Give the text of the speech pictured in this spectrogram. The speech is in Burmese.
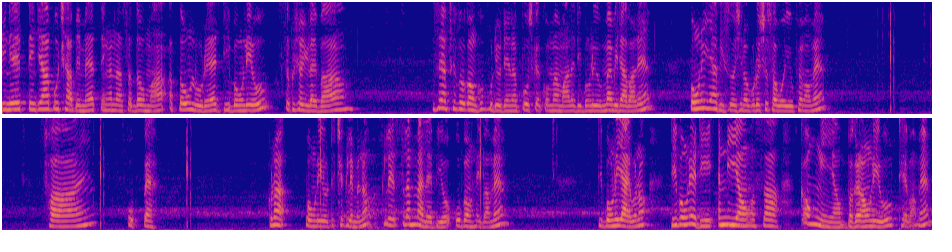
ဒီနေ့သင်ကြားပို့ချပေးမယ်သင်္ကန်း73မှာအသုံးလိုတဲ့ဒီပုံလေးကိုစကရှော့ယူလိုက်ပါဦးစင် Facebook ကောင်ခုဗီဒီယိုတင်တဲ့ post က comment မှာလည်းဒီပုံလေးကိုမှတ်မိထားပါတယ်ပုံလေးရပြီဆိုရှင်တော့ Photoshop software ကိုဖွင့်ပါမယ် file open ခုနပုံလေးကိုတစ်ချက် click မယ်နော် click select မှတ်လဲပြီးတော့ open နှိပ်ပါမယ်ဒီပုံလေးရပြီပေါ့နော်ဒီပုံလေးဒီအနီရောင်အစားကောက်ငင်ရောင် background လေးကိုထည့်ပါမယ်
